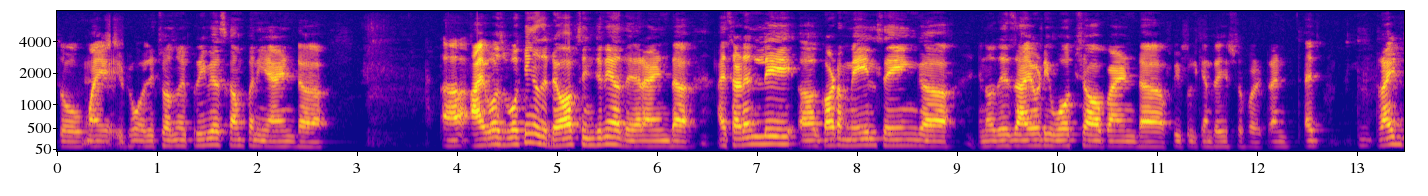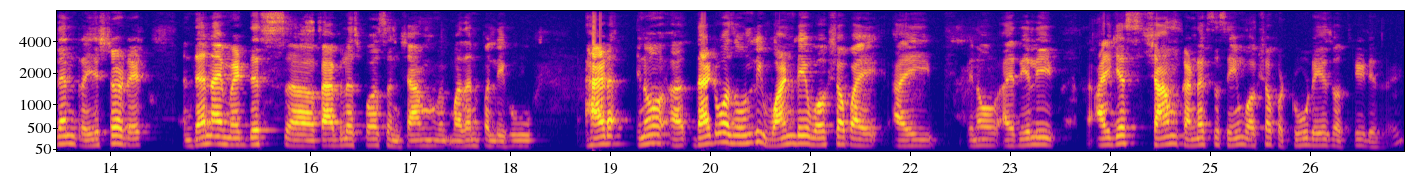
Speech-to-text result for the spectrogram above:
so my it was, it was my previous company and uh, uh, I was working as a DevOps engineer there, and uh, I suddenly uh, got a mail saying, uh, you know, there's IoT workshop and uh, people can register for it. And I right then registered it, and then I met this uh, fabulous person, Syam Madanapalli, who had, you know, uh, that was only one day workshop. I, I, you know, I really, I guess Syam conducts the same workshop for two days or three days, right?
